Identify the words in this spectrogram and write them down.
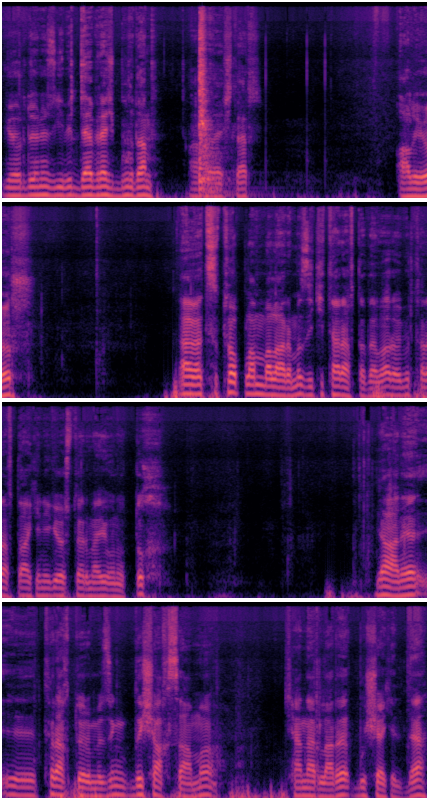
gördüğünüz gibi debraj buradan arkadaşlar alıyor. Evet stop lambalarımız iki tarafta da var. Öbür taraftakini göstermeyi unuttuk. Yani e, traktörümüzün dış aksamı kenarları bu şekilde.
